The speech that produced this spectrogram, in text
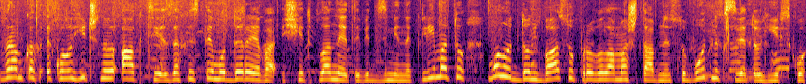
В рамках екологічної акції Захистимо дерева. Щит планети від зміни клімату молодь Донбасу провела масштабний суботник в Святогірську.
